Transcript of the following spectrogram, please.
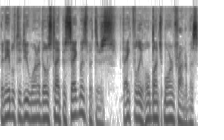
been able to do one of those type of segments, but there's thankfully a whole bunch more in front of us.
